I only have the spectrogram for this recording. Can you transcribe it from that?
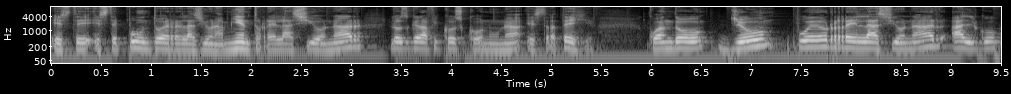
este, este punto de relacionamiento, relacionar los gráficos con una estrategia. Cuando yo puedo relacionar algo,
